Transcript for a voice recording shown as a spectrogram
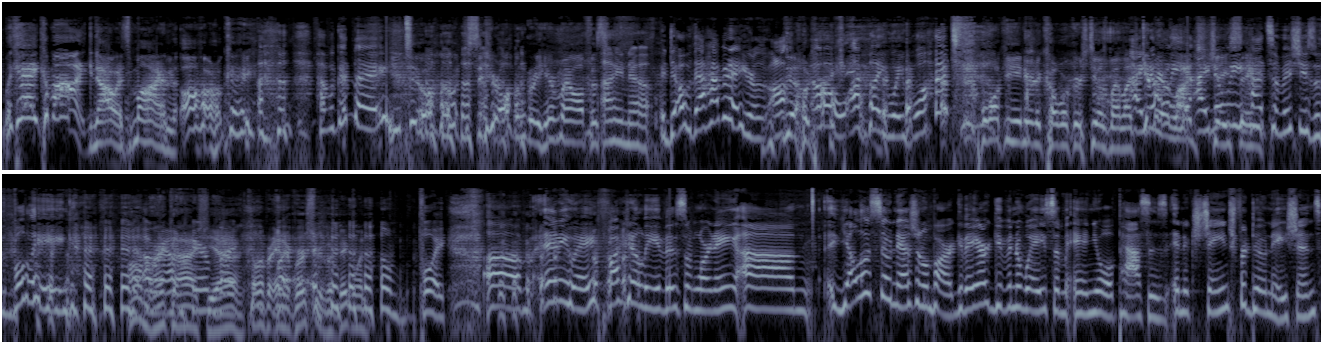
Like, hey, come on! No, it's mine. Oh, okay. Have a good day. You too. I'll just sit here all hungry here in my office. I know. Oh, that happened at your. office. No. oh I'm like, wait, what? Walking in here, and a coworker steals my lunch. I Give me know, your we, lunch, I know we had some issues with bullying. Oh my gosh, yeah. Coming up anniversary of a big one. Oh boy. Um, anyway, finally this morning, um, Yellowstone National Park, they are giving away some annual passes in exchange for donations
